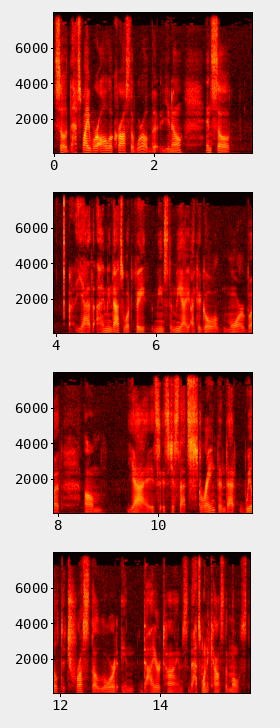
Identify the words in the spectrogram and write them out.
So that's why we're all across the world, you know? And so yeah, I mean that's what faith means to me. I, I could go more, but um, yeah, it's it's just that strength and that will to trust the Lord in dire times. That's when it counts the most.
